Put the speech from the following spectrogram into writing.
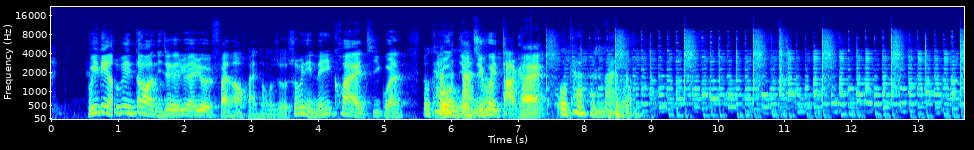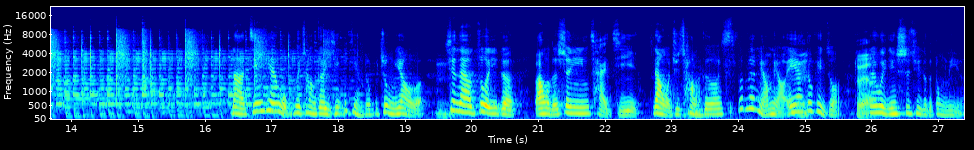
不一定啊，说不定到你这个越来越返老还童的时候，说不定你那一块机关我看有很难有机会打开。我看很难了。那今天我不会唱歌，已经一点都不重要了。现在要做一个把我的声音采集，让我去唱歌，分分秒秒 AI 都可以做。对啊所以，我已经失去这个动力了，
